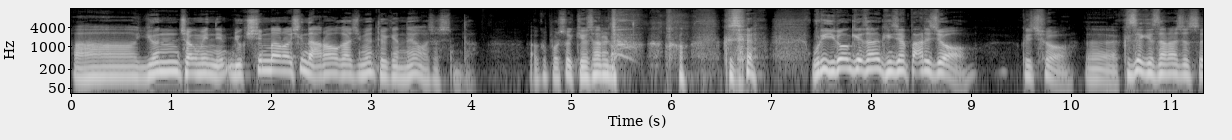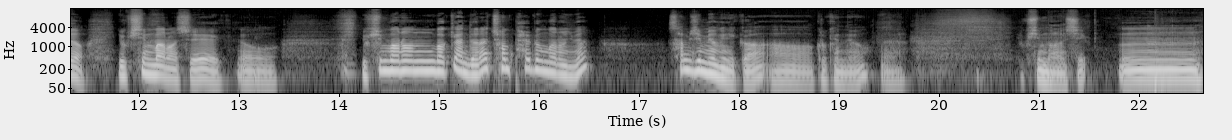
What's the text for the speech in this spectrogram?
아, 윤정민님, 60만 원씩 나눠 가지면 되겠네요. 하셨습니다. 아, 그 벌써 계산을 다, 그새, 우리 이런 계산은 굉장히 빠르죠? 그렇죠. 네, 그새 계산하셨어요. 60만 원씩. 어, 60만 원 밖에 안 되나? 1,800만 원이면? 30명이니까, 아, 그렇겠네요. 네. 60만 원씩. 음,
